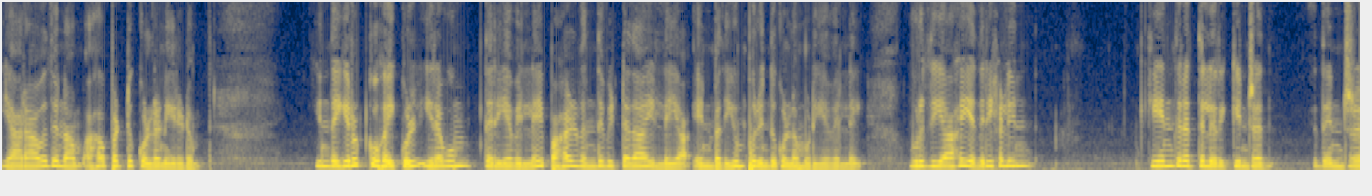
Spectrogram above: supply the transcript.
யாராவது நாம் அகப்பட்டு கொள்ள நேரிடும். இந்த இருட்குகைக்குள் இரவும் தெரியவில்லை பகல் வந்துவிட்டதா இல்லையா என்பதையும் புரிந்து கொள்ள முடியவில்லை. உறுதியாக எதிரிகளின் கேந்திரத்தில் இருக்கின்ற தென்று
